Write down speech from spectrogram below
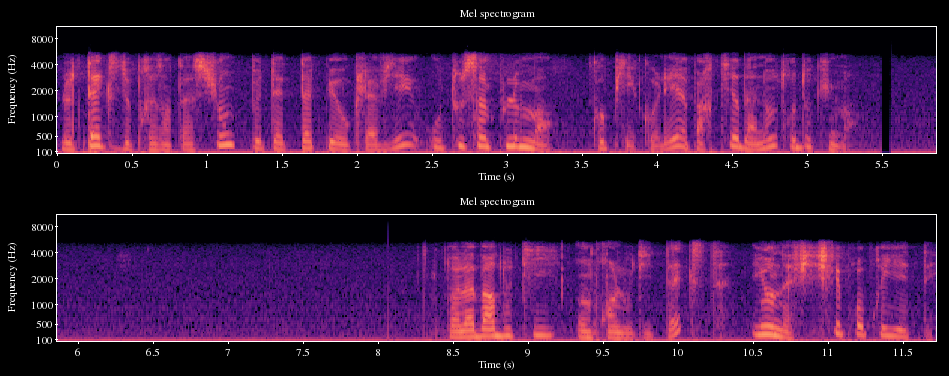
Le texte de présentation peut être tapé au clavier ou tout simplement copié-collé à partir d'un autre document. Dans la barre d'outils, on prend l'outil texte et on affiche les propriétés.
